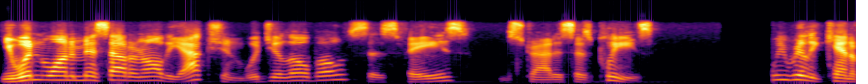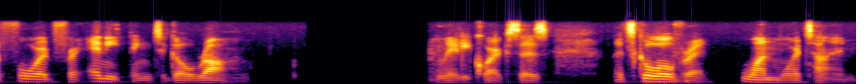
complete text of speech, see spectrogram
You wouldn't want to miss out on all the action, would you, Lobo? says Phase. And Stratus says, please. We really can't afford for anything to go wrong. Lady Quark says, let's go over it one more time.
